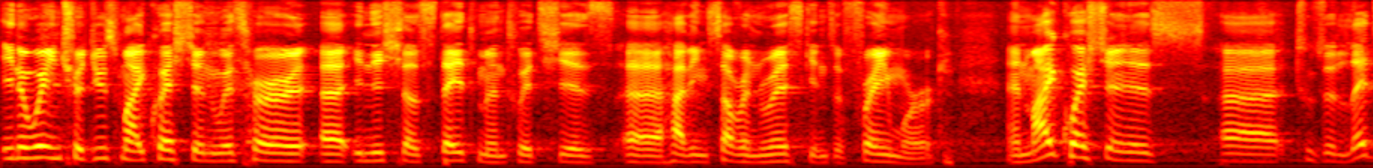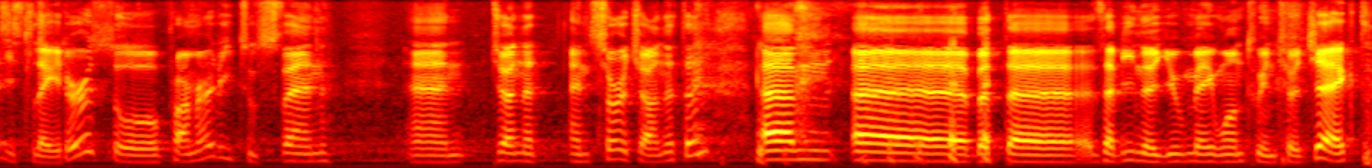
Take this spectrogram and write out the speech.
in a way, introduced my question with her uh, initial statement, which is uh, having sovereign risk in the framework. And my question is uh, to the legislators, so primarily to Sven and, Jonathan, and Sir Jonathan. Um, uh, but uh, Sabine, you may want to interject.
